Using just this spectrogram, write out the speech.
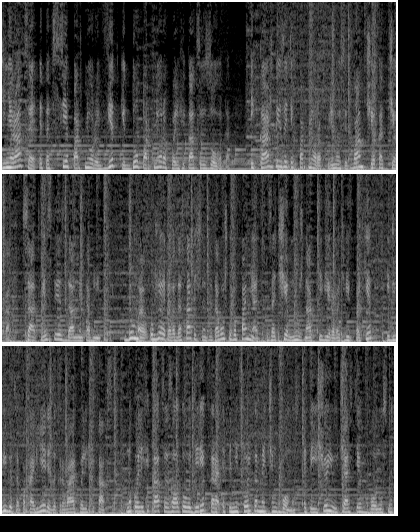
Генерация – это все партнеры в ветке до партнеров квалификации золота. И каждый из этих партнеров приносит вам чек от чека в соответствии с данной таблицей. Думаю, уже этого достаточно для того, чтобы понять, зачем нужно активировать VIP-пакет и двигаться по карьере, закрывая квалификацию. Но квалификация золотого директора – это не только матчинг-бонус, это еще и участие в бонусных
